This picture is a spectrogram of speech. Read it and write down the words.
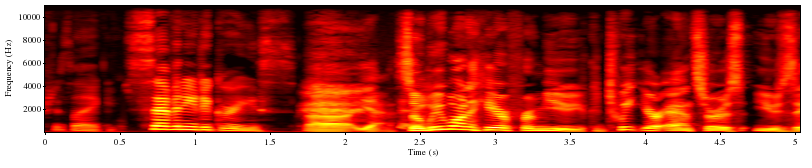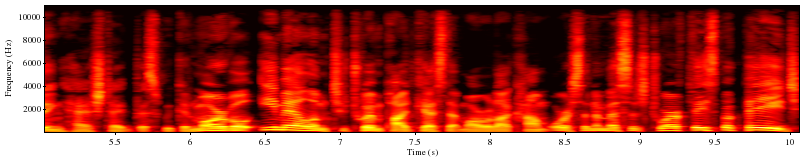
She's like 70 degrees. Uh, yeah. So we want to hear from you. You can tweet your answers using hashtag This Week in Marvel. Email them to twimpodcast at marvel.com or send a message to our Facebook page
